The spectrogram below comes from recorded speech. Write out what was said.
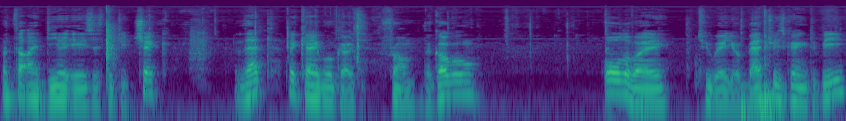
But the idea is, is that you check that the cable goes from the goggle all the way to where your battery is going to be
